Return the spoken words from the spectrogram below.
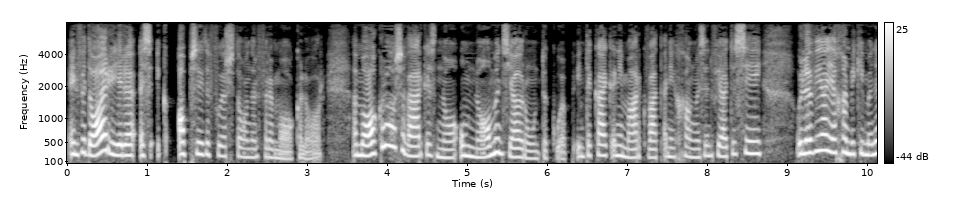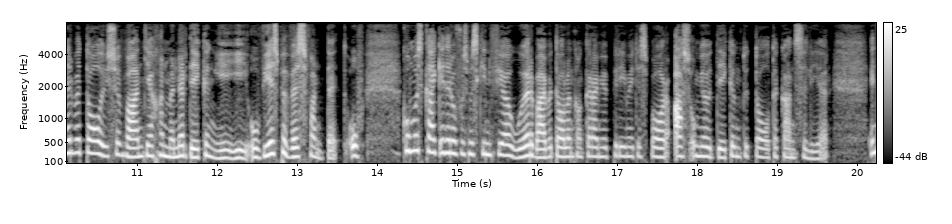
En vir daai rede is ek absolute voorstander vir 'n makelaar. 'n Makelaar se werk is na om namens jou rond te koop en te kyk in die mark wat aan die gang is en vir jou te sê, Olivia, jy gaan bietjie minder betaal hierso want jy gaan minder dekking hê hier of wees bewus van dit of kom ons kyk eerder of ons miskien vir jou hoër bybetaling kan kry om jou premie te spaar as om jou dekking totaal te kanselleer. En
